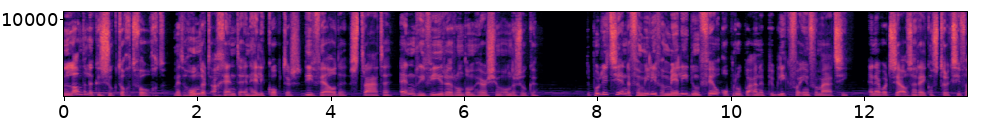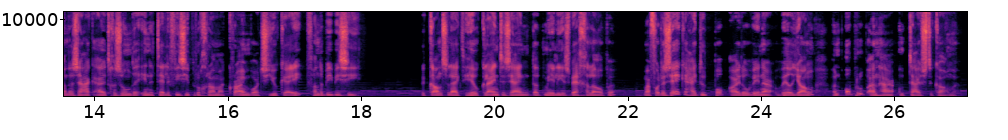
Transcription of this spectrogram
Een landelijke zoektocht volgt met 100 agenten en helikopters die velden, straten en rivieren rondom Hersham onderzoeken. De politie en de familie van Millie doen veel oproepen aan het publiek voor informatie. En er wordt zelfs een reconstructie van de zaak uitgezonden in het televisieprogramma Crime Watch UK van de BBC. De kans lijkt heel klein te zijn dat Millie is weggelopen, maar voor de zekerheid doet pop-idol-winnaar Will Young een oproep aan haar om thuis te komen.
